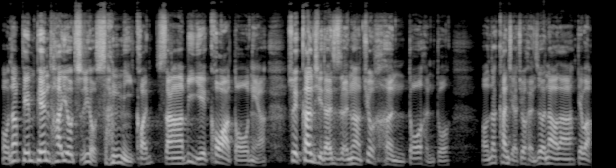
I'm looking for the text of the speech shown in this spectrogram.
哦，那偏偏它又只有三米宽，三米的跨度呢，所以看起来人啊就很多很多。哦，那看起来就很热闹啦，对吧？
